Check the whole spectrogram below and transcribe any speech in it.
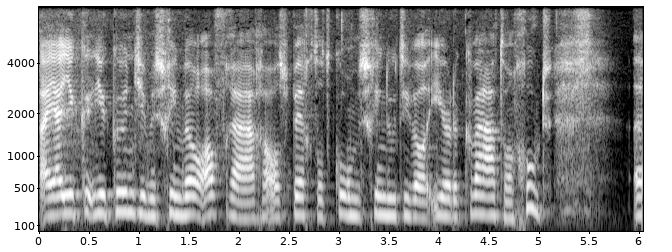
Nou ja, je, je kunt je misschien wel afvragen als Pechtold komt. Misschien doet hij wel eerder kwaad dan goed. Uh,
